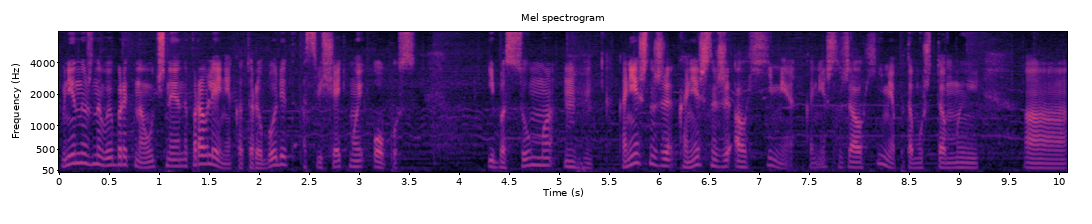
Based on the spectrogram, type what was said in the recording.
мне нужно выбрать научное направление, которое будет освещать мой опус. Ибо сумма... Угу. Конечно же, конечно же, алхимия. Конечно же, алхимия, потому что мы э,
